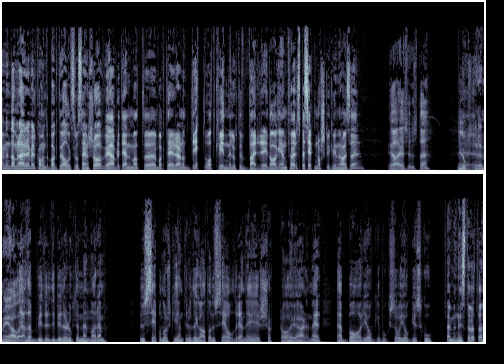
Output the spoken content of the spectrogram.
mine damer og herrer, velkommen tilbake til Alex Rosén Show. Vi er blitt enige om at eh, bakterier er noe dritt, og at kvinner lukter verre i dag enn før. Spesielt norske kvinner, Heiser. Ja, jeg syns det. Lukter det mye av det? Ja, det begynner, De begynner å lukte menn av dem. Du ser på norske jenter ute i gata, du ser aldri en i skjørt og høye hæler mer. Det er bare joggebukse og joggesko. Feminister, vet du.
